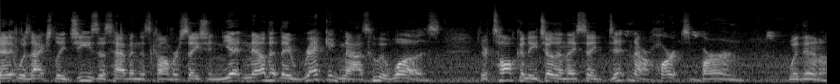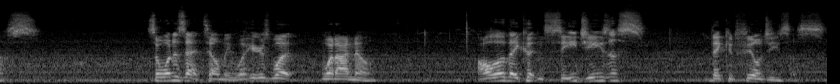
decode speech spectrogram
that it was actually Jesus having this conversation. Yet now that they recognize who it was, they're talking to each other and they say, Didn't our hearts burn within us? So what does that tell me? Well, here's what, what I know. Although they couldn't see Jesus, they could feel Jesus.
